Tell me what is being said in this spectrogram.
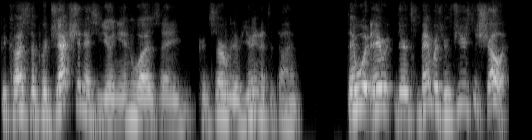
because the projectionist union was a conservative union at the time, they would they, their members refused to show it.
